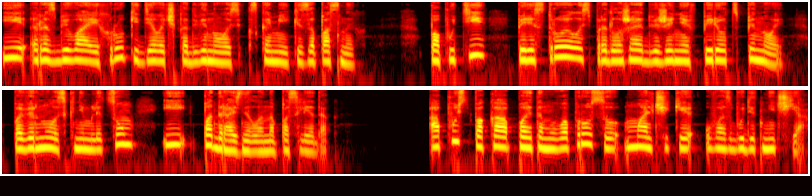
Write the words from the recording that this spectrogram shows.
И, разбивая их руки, девочка двинулась к скамейке запасных. По пути перестроилась, продолжая движение вперед спиной, повернулась к ним лицом и подразнила напоследок. «А пусть пока по этому вопросу, мальчики, у вас будет ничья».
